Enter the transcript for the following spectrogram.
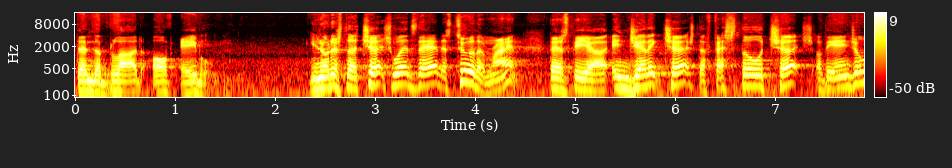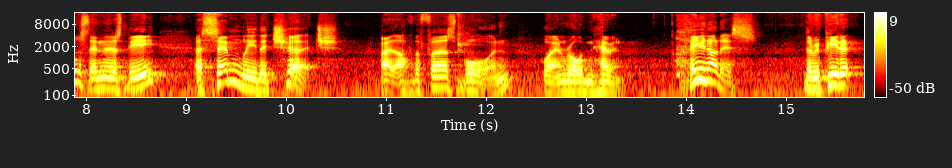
than the blood of Abel. You notice the church words there? There's two of them, right? There's the uh, angelic church, the festal church of the angels. Then there's the assembly, the church right, of the firstborn who are enrolled in heaven. And you notice the repeated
